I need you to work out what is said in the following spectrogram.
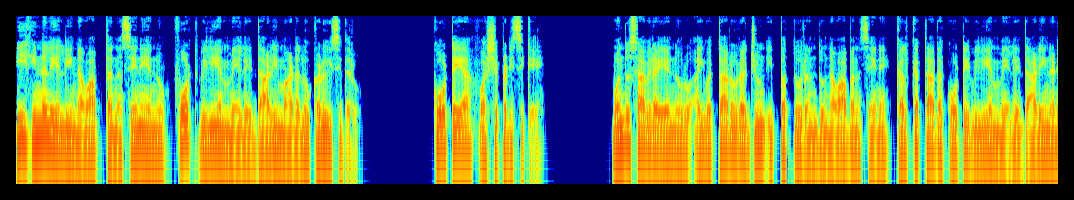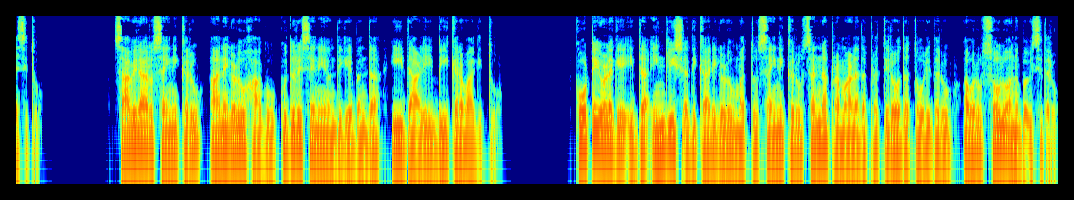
ಈ ಹಿನ್ನೆಲೆಯಲ್ಲಿ ನವಾಬ್ ತನ್ನ ಸೇನೆಯನ್ನು ಫೋರ್ಟ್ ವಿಲಿಯಂ ಮೇಲೆ ದಾಳಿ ಮಾಡಲು ಕಳುಹಿಸಿದರು. ಕೋಟೆಯ ವಶಪಡಿಸಿಕೆ. ಒಂದು ಸಾವಿರ ಏಳ್ನೂರು ಐವತ್ತಾರರ ಜೂನ್ ಇಪ್ಪತ್ತು ರಂದು ನವಾಬನ ಸೇನೆ ಕಲ್ಕತ್ತಾದ ಕೋಟೆ ವಿಲಿಯಂ ಮೇಲೆ ದಾಳಿ ನಡೆಸಿತು. ಸಾವಿರಾರು ಸೈನಿಕರು, ಆನೆಗಳು ಹಾಗೂ ಕುದುರೆ ಸೇನೆಯೊಂದಿಗೆ ಬಂದ ಈ ದಾಳಿ ಭೀಕರವಾಗಿತ್ತು. ಕೋಟೆಯೊಳಗೆ ಇದ್ದ ಇಂಗ್ಲಿಷ್ ಅಧಿಕಾರಿಗಳು ಮತ್ತು ಸೈನಿಕರು ಸಣ್ಣ ಪ್ರಮಾಣದ ಪ್ರತಿರೋಧ ತೋರಿದರೂ ಅವರು ಸೋಲು ಅನುಭವಿಸಿದರು.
